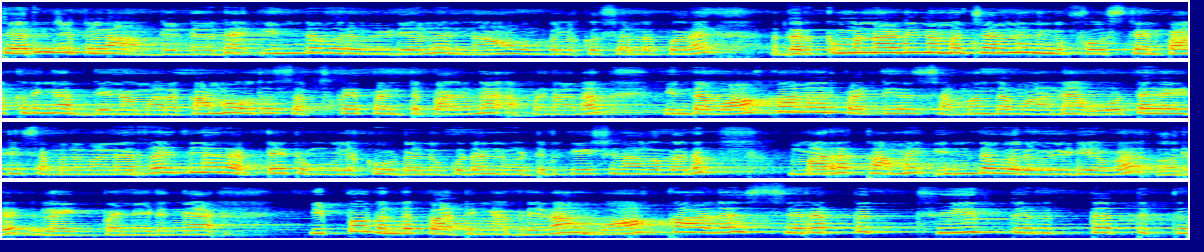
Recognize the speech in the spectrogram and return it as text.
தெரிஞ்சுக்கலாம் அப்படின்றத இந்த ஒரு வீடியோவில் நான் உங்களுக்கு சொல்ல போகிறேன் அதற்கு முன்னாடி நம்ம சேனலை நீங்கள் ஃபர்ஸ்ட் டைம் பார்க்குறீங்க அப்படின்னா மறக்காமல் ஒரு சப்ஸ்கிரைப் பண்ணிட்டு பாருங்கள் அப்படின்னா தான் இந்த வாக்காளர் பட்டியல் சம்மந்தமான ஓட்டர் ஐடி சம்மந்தமான ரெகுலர் அப்டேட் உங்களுக்கு உடனுக்குடன் நோட்டிஃபிகேஷனாக வரும். மறக்காமல் இந்த ஒரு வீடியோவை ஒரு லைக் பண்ணிவிடுங்க இப்போ வந்து பார்த்தீங்க அப்படின்னா வாக்காளர் சிறப்பு சீர்திருத்தத்துக்கு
